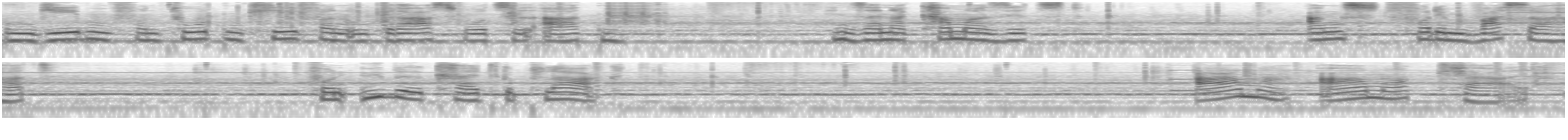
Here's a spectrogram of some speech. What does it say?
umgeben von toten Käfern und Graswurzelarten, in seiner Kammer sitzt Angst vor dem Wasser hat, von Übelkeit geplagt. Armer, armer Kerl.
